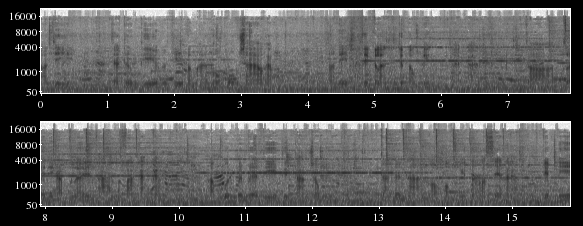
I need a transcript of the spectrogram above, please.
ดอร์จี จะถึงที่อินดจีประมาณ6โมงเช้าครับ ตอนนี้พระอาทิตย์กำลังจะตกดินนะครับก็สวยดีครับเลยถ่ายมาฝากกันครับ ขอบคุณเพื่อนๆที่ติดตามชมการเดินทางของผมมิสเตอร์ออสเซียนะครับทริปนี้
